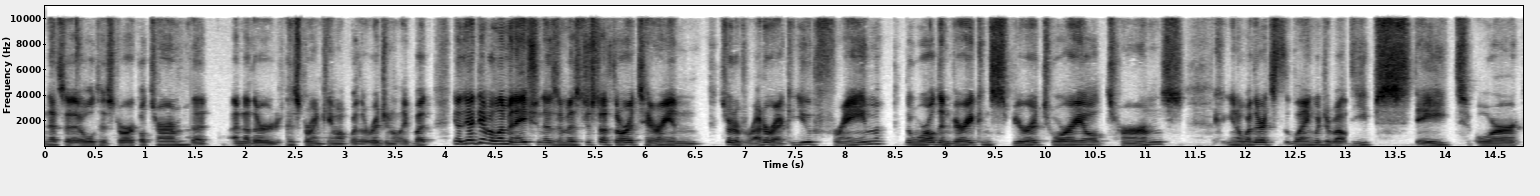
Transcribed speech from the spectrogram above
And that's an old historical term that another historian came up with originally. But you know, the idea of eliminationism is just authoritarian sort of rhetoric. You frame the world in very conspiratorial terms. You know, whether it's the language about deep state or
